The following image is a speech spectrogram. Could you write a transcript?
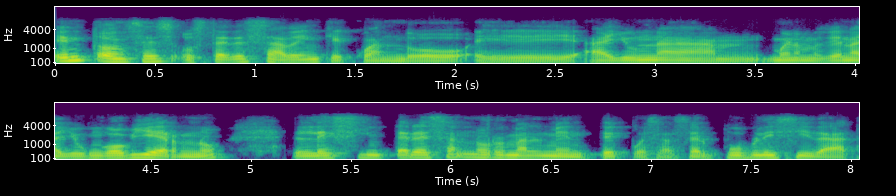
Entonces, ustedes saben que cuando eh, hay una, mm, bueno, más bien hay un gobierno, les interesa normalmente pues hacer publicidad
